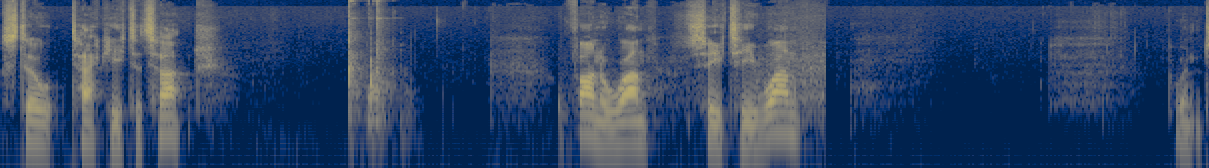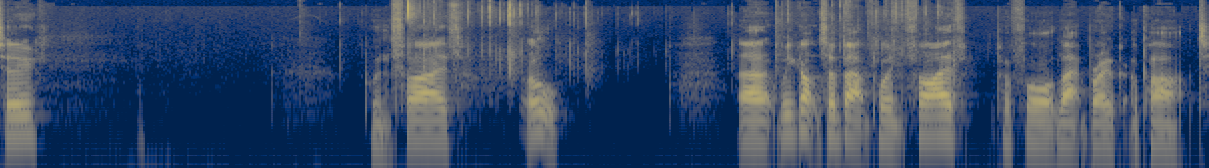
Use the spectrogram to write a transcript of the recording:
Still tacky to touch. Final one, CT1. Point two. Point five. Oh, uh, we got to about 0.5 before that broke apart.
